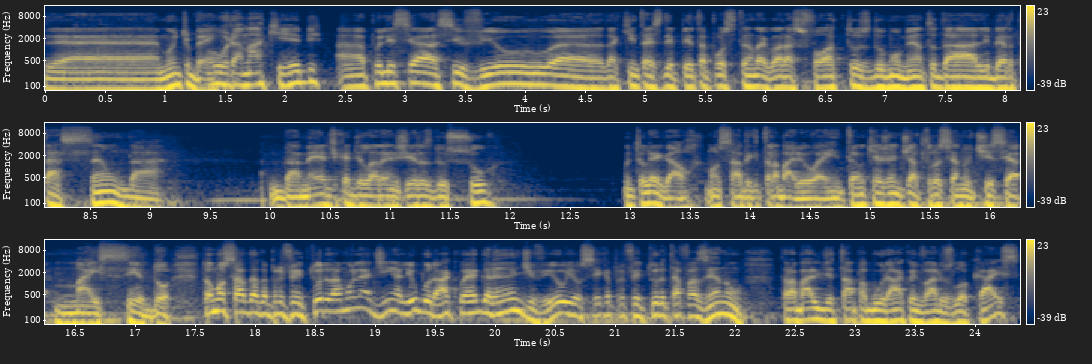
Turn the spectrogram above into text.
É, muito bem. O uramaki ebi. A Polícia Civil eh, da Quinta SDP está postando agora as fotos do momento da libertação da da médica de Laranjeiras do Sul. Muito legal, moçada que trabalhou aí. Então, que a gente já trouxe a notícia mais cedo. Então, moçada da prefeitura, dá uma olhadinha ali. O buraco é grande, viu? E eu sei que a prefeitura está fazendo um trabalho de tapa-buraco em vários locais.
